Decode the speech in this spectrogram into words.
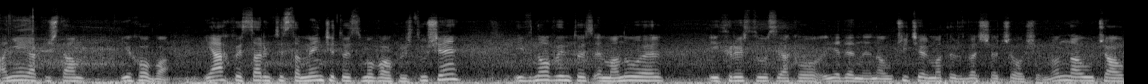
a nie jakiś tam Jehowa. Jahwe w Starym Testamencie to jest mowa o Chrystusie, i w Nowym to jest Emanuel i Chrystus jako jeden nauczyciel, Mateusz 23:8. On nauczał,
